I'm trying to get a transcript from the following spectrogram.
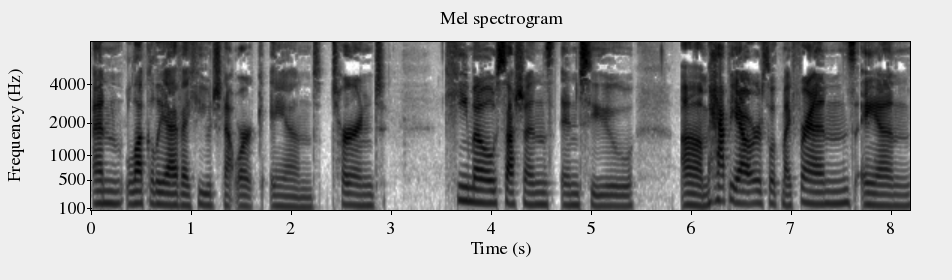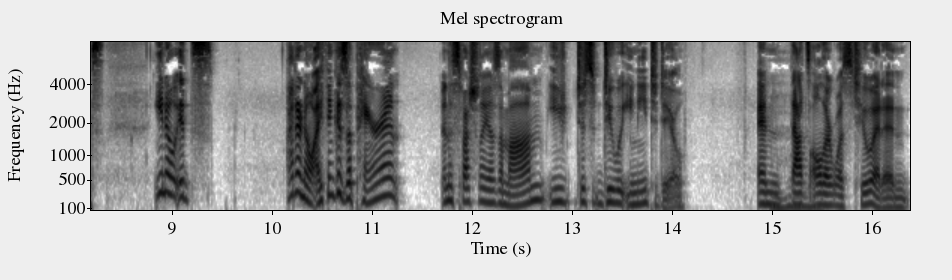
and luckily, I have a huge network and turned chemo sessions into um, happy hours with my friends. And, you know, it's, I don't know, I think as a parent, and especially as a mom, you just do what you need to do. And mm-hmm. that's all there was to it. And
